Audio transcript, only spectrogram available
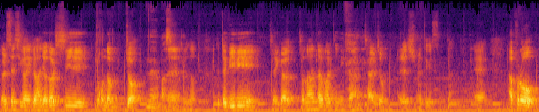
13시간이니까 한 8시 조금 넘죠. 네 맞습니다. 네, 그래서 그때 미리 저희가 전화한다고 할 테니까 잘 좀 알려주시면 되겠습니다. 예, 앞으로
